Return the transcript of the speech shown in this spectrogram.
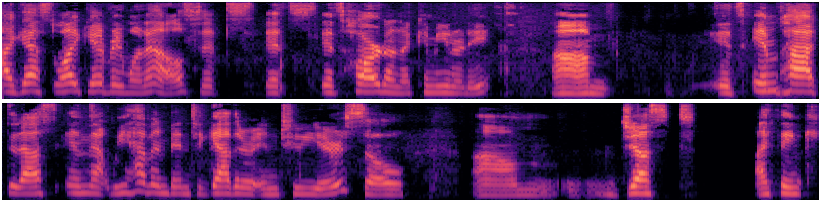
I guess like everyone else, it's it's it's hard on a community. Um, it's impacted us in that we haven't been together in two years. So, um, just I think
